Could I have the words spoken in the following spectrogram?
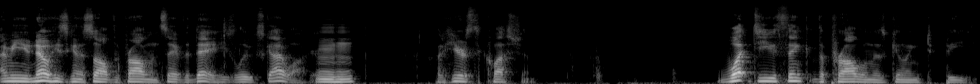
I mean, you know he's going to solve the problem and save the day. He's Luke Skywalker. mm-hmm. But here's the question What do you think the problem is going to be?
